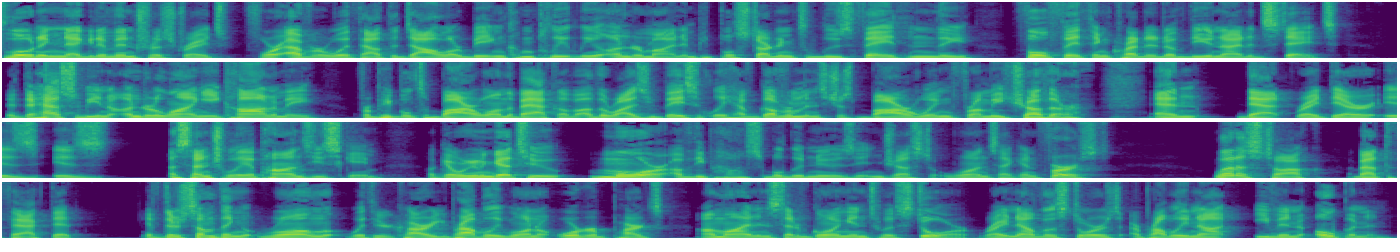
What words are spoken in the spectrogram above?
floating negative interest rates forever without the dollar being completely undermined and people starting to lose faith in the full faith and credit of the United States. There has to be an underlying economy for people to borrow on the back of. Otherwise, you basically have governments just borrowing from each other. And that right there is, is essentially a Ponzi scheme. Okay, we're going to get to more of the possible good news in just one second. First, let us talk about the fact that if there's something wrong with your car, you probably want to order parts online instead of going into a store. Right now, those stores are probably not even opening.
